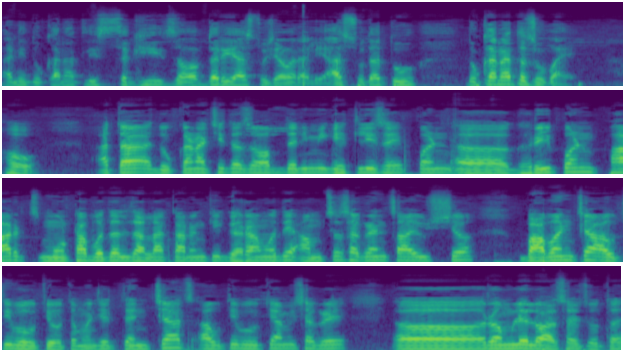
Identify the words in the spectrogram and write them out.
आणि दुकानातली सगळी जबाबदारी आज तुझ्यावर आली. आज सुद्धा तू दुकानातच उभा आहे. हो. आता दुकानाची तर जबाबदारी मी घेतलीच आहे पण घरी पण फार मोठा बदल झाला कारण की घरामध्ये आमचं सगळ्यांचं आयुष्य बाबांच्या अवतीभोवती होतं. म्हणजे त्यांच्याच अवतीभोवती आम्ही सगळे रमलेलो असायचो. तर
